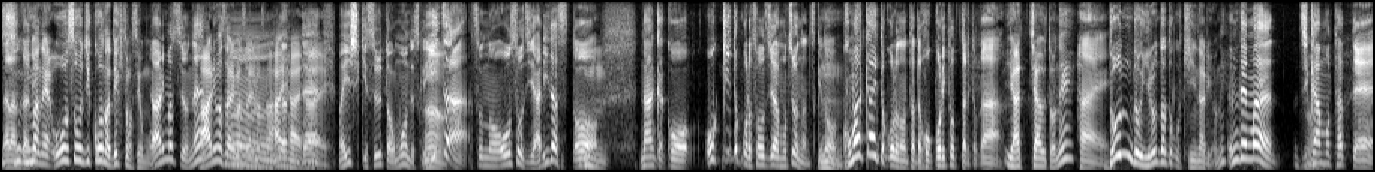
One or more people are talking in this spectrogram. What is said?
並んだり。今ね大掃除コーナーできてますよもう。ありますよね。ありますありますあります。なのでまあ意識すると思うんですけどいざその大掃除やりだすとなんかこう大きいところ掃除はもちろんなんですけど細かいところのただほこり取ったりとか。やっちゃうとね。どんどんいろんなとこ気になるよね。でまあ時間も経って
